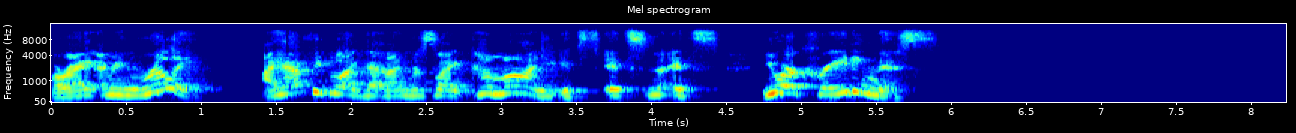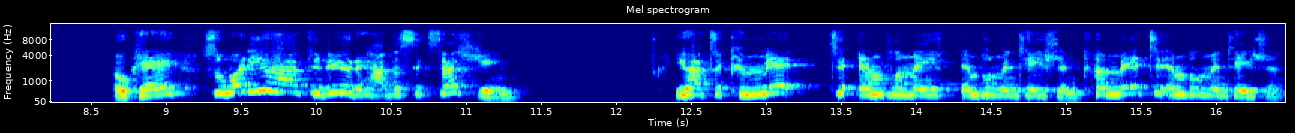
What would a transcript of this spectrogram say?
All right. I mean, really, I have people like that. I'm just like, come on, it's it's it's you are creating this. Okay. So what do you have to do to have the success gene? You have to commit to implement implementation. Commit to implementation.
